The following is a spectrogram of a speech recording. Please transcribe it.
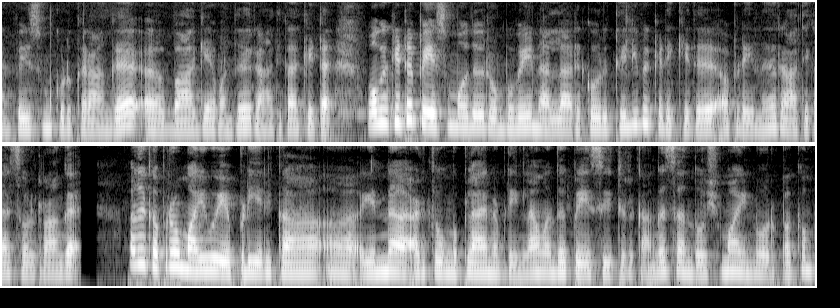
அட்வைஸும் கொடுக்குறாங்க பாக்யா வந்து ராதிகா கிட்ட. உங்ககிட்ட பேசும்போது ரொம்பவே நல்லா இருக்கு ஒரு தெளிவு கிடைக்குது அப்படின்னு ராதிகா சொல்கிறாங்க அதுக்கப்புறம் மயு எப்படி இருக்கா? என்ன அடுத்து உங்கள் பிளான் அப்படின்லாம் வந்து பேசிகிட்டு இருக்காங்க. சந்தோஷமாக இன்னொரு பக்கம்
